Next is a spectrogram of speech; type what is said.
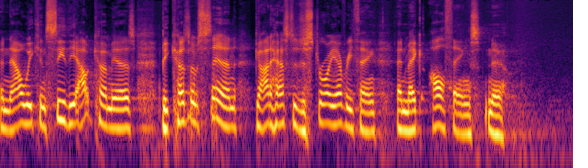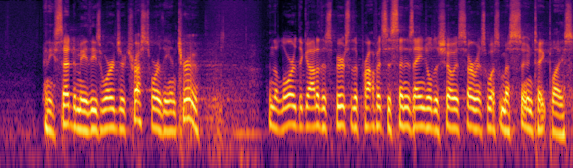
And now we can see the outcome is because of sin, God has to destroy everything and make all things new. And he said to me, These words are trustworthy and true. And the Lord, the God of the spirits of the prophets, has sent his angel to show his servants what must soon take place.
